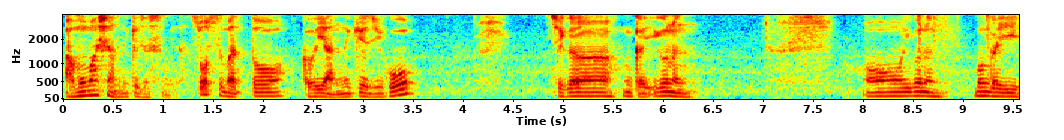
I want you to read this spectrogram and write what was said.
아무 맛이 안 느껴졌습니다. 소스 맛도 거의 안 느껴지고 제가 그러니까 이거는 어 이거는 뭔가 이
